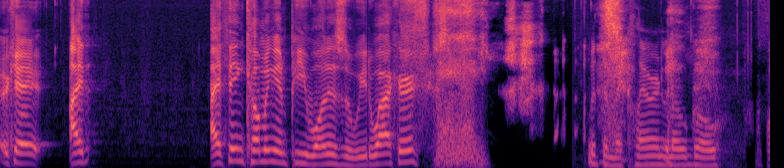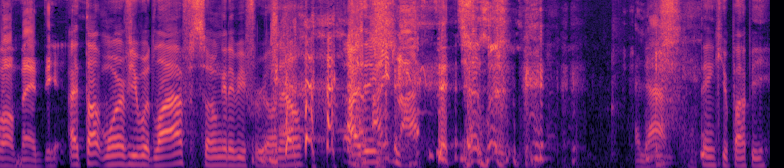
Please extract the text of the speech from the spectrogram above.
okay. I I think coming in P1 is the weed whacker. with the McLaren logo. Well, man, the, I thought more of you would laugh, so I'm gonna be for real now. I I think. I laugh. Thank you, puppy.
